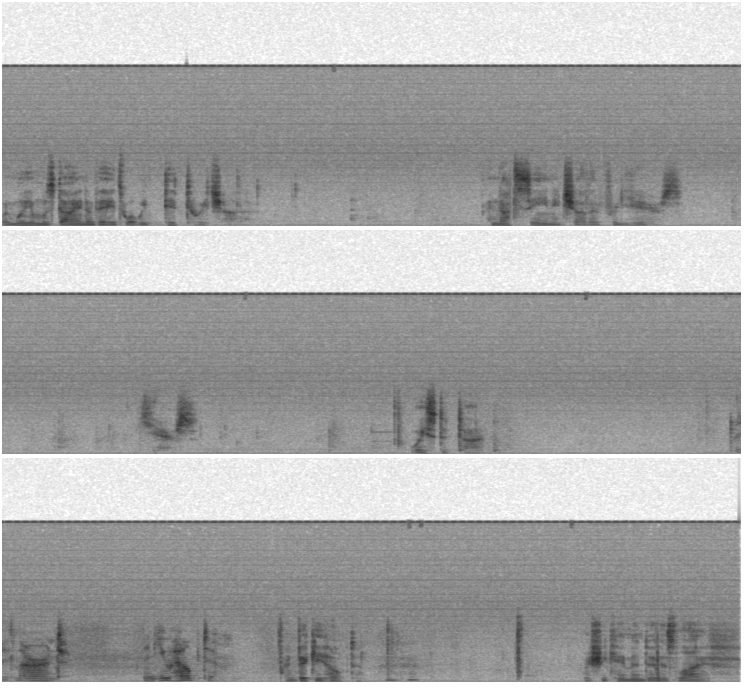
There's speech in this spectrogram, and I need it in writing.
When William was dying of AIDS, what we did to each other. And not seeing each other for years. Years. Wasted time. But he learned. And you helped him. And Vicky helped him. Mm-hmm. When she came into his life,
